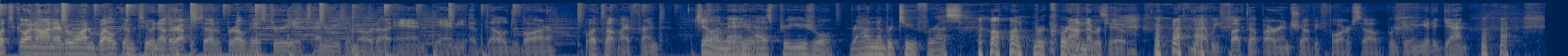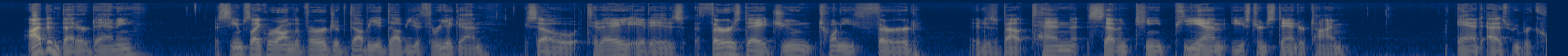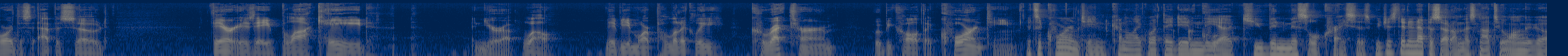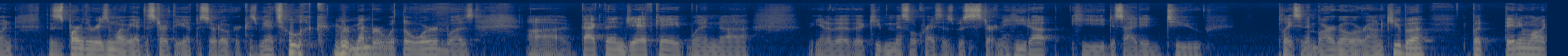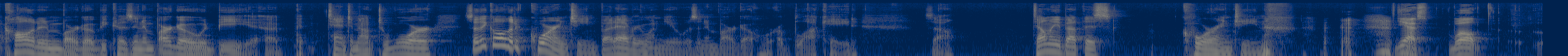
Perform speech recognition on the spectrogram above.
What's going on, everyone? Welcome to another episode of Bro History. It's Henry Zamota and Danny Abdel-Jabbar. What's up, my friend? Chilling, man, you? as per usual. Round number two for us on recording. Round number two. yeah, we fucked up our intro before, so we're doing it again. I've been better, Danny. It seems like we're on the verge of WW3 again. So today it is Thursday, June 23rd. It is about 10 17 p.m. Eastern Standard Time. And as we record this episode, there is a blockade in Europe. Well, maybe a more politically correct term would be called a quarantine. It's a quarantine, kind of like what they did in the uh, Cuban Missile Crisis. We just did an episode on this not too long ago, and this is part of the reason why we had to start the episode over because we had to look, remember what the word was. Uh, back then, JFK, when uh, you know the the Cuban Missile Crisis was starting to heat up, he decided to place an embargo around Cuba, but they didn't want to call it an embargo because an embargo would be uh, tantamount to war. So they called it a quarantine, but everyone knew it was an embargo or a blockade. So tell me about this quarantine. Yes. Well,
